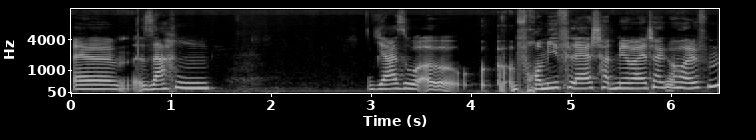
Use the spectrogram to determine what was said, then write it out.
ähm, Sachen, ja, so äh, Promi-Flash hat mir weitergeholfen.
